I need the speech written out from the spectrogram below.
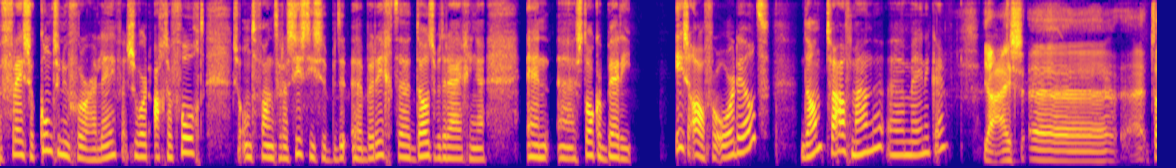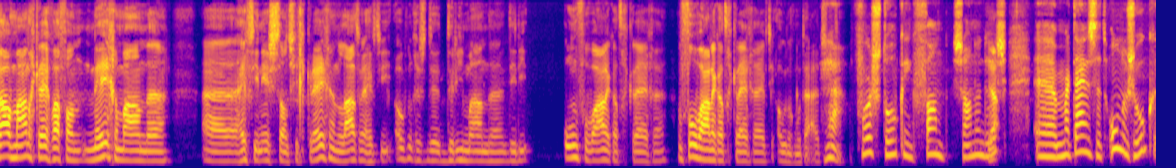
vreest ze continu voor haar leven. Ze wordt achtervolgd. Ze ontvangt racistische berichten, doodsbedreigingen. En stalker Berry is al veroordeeld. Dan twaalf maanden, uh, meen ik hè? Ja, hij is uh, twaalf maanden gekregen, waarvan negen maanden uh, heeft hij in eerste instantie gekregen. En later heeft hij ook nog eens de drie maanden die hij onvoorwaardelijk had gekregen, voorwaardelijk had gekregen, heeft hij ook nog moeten uitzetten. Ja, voor stalking van Sanne dus. Ja. maar tijdens het onderzoek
